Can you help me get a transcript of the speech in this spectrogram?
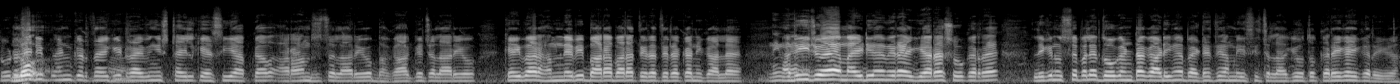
टोटली डिपेंड करता है कि ड्राइविंग स्टाइल कैसी है आपका आराम से चला रहे हो भगा के चला रहे हो। कई बार हमने भी बारह बारह तेरह तेरह का निकाला है। अभी जो है एमआईडी में मेरा ग्यारह शो कर रहा है लेकिन उससे पहले दो घंटा गाड़ी में बैठे थे हम एसी चला के वो तो करेगा ही करेगा।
